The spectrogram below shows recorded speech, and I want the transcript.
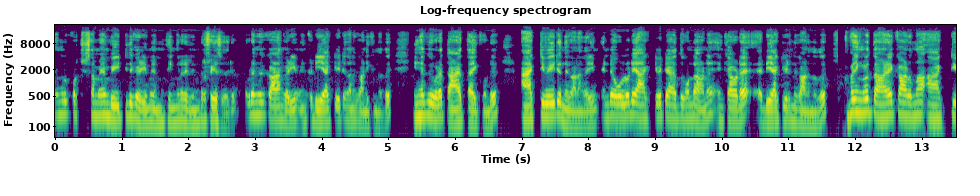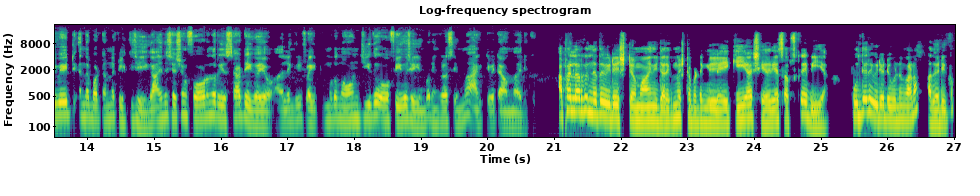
നമ്മൾ കുറച്ച് സമയം വെയിറ്റ് ചെയ്ത് കഴിയുമ്പോൾ നമുക്ക് ഇങ്ങനെ ഒരു ഇന്റർഫേസ് വരും. ഇവിടെ നിങ്ങൾക്ക് കാണാൻ കഴിയും. എനിക്ക് ഡീആക്ടിവേറ്റ് എന്നാണ് കാണിക്കുന്നത്. നിങ്ങൾക്ക് ഇവിടെ താഴത്തായിക്കൊണ്ട് ആക്ടിവേറ്റ് എന്ന് കാണാൻ കഴിയും. എന്റെ ഓൾറെഡി ആക്ടിവേറ്റ് ആയതുകൊണ്ടാണ് എനിക്ക് അവിടെ ഡീആക്ടിവേറ്റ് എന്ന് കാണുന്നത്. അപ്പോൾ നിങ്ങൾ താഴെ കാണുന്ന ആക്ടിവേറ്റ് എന്ന ബട്ടണിൽ ക്ലിക്ക് ചെയ്യുക. അതിനുശേഷം ഫോൺ റീസ്റ്റാർട്ട് ചെയ്യുകയോ അല്ലെങ്കിൽ ഫ്ലൈറ്റ് മോഡ് ഓൺ ചെയ്ത് ഓഫ് ചെയ്യുകയോ ചെയ്യുമ്പോൾ നിങ്ങളുടെ സിം ആക്ടിവേറ്റ് ആവുന്നതായിരിക്കും. അപ്പോൾ എല്ലാവർക്കും ഇന്നത്തെ വീഡിയോ ഇഷ്ടമായി വിചാരിക്കുന്നു. ഇഷ്ടപ്പെട്ടെങ്കിൽ ലൈക്ക് ചെയ്യുക ഷെയർ ചെയ്യുക സബ്സ്ക്രൈബ് ചെയ്യുക. പുതിയൊരു വീഡിയോ വീണ്ടും കാണാം. അതുവരെയും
